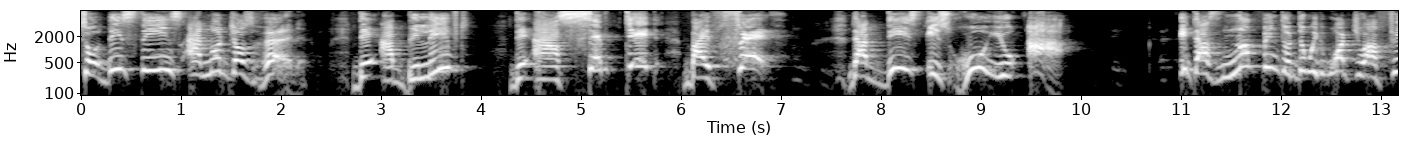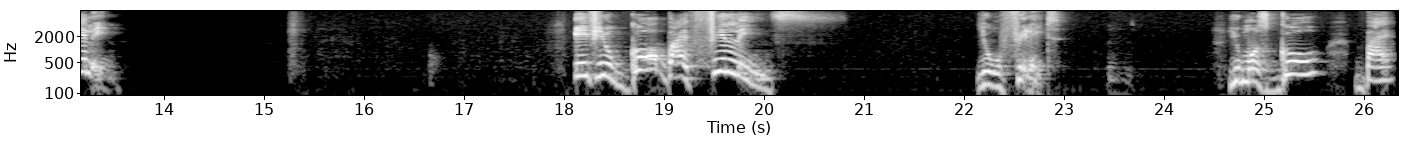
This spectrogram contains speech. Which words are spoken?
So these things are not just heard, they are believed, they are accepted by faith. That this is who you are. It has nothing to do with what you are feeling. If you go by feelings, you will feel it. You must go by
